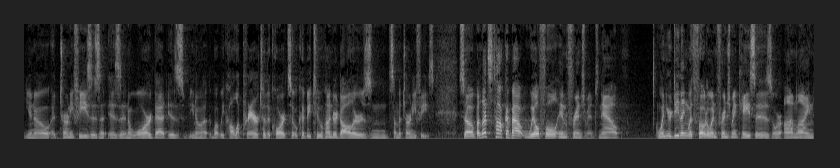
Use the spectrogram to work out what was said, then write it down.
you know, attorney fees is, is an award that is, you know, what we call a prayer to the court. So it could be $200 and some attorney fees. So, but let's talk about willful infringement. Now, when you're dealing with photo infringement cases or online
